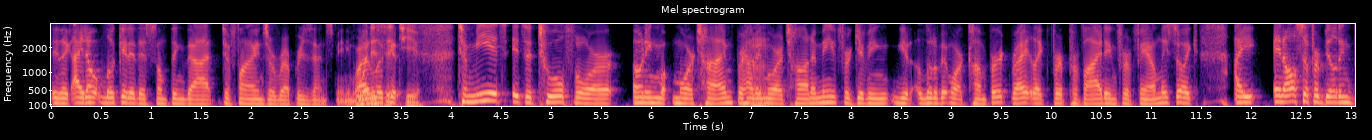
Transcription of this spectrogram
like, I don't look at it as something that defines or represents me anymore. What I is look it at, to you? to me it's it's a tool for owning more time for having Mm. more autonomy for giving you know, a little bit more comfort right like for providing for family so like i and also for building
